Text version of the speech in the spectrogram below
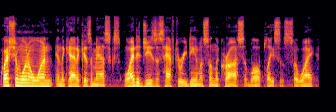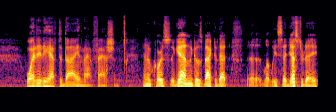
Question 101 in the Catechism asks, "Why did Jesus have to redeem us on the cross of all places? So why, why did he have to die in that fashion?" And of course, again, it goes back to that uh, what we said yesterday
